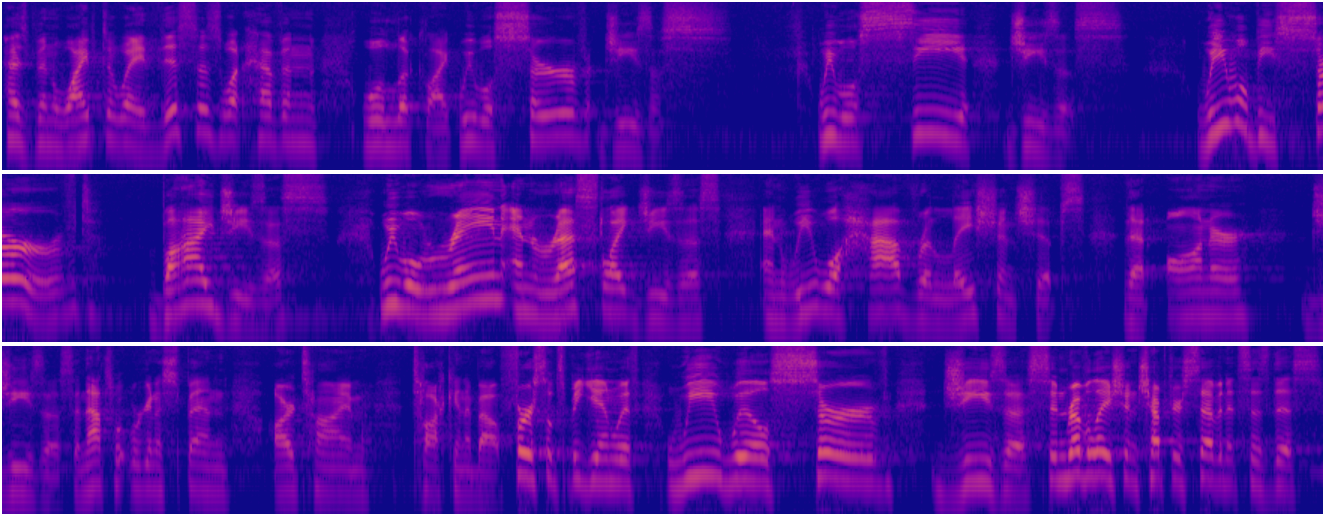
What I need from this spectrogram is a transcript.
has been wiped away. This is what heaven will look like. We will serve Jesus, we will see Jesus. We will be served by Jesus. We will reign and rest like Jesus, and we will have relationships that honor Jesus. And that's what we're going to spend our time talking about. First, let's begin with we will serve Jesus. In Revelation chapter 7, it says this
